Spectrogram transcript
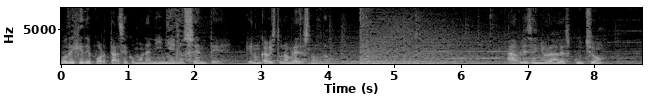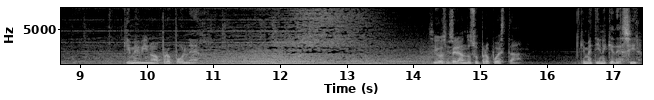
O deje de portarse como una niña inocente que nunca ha visto un hombre desnudo. Hable, señora, la escucho. ¿Qué me vino a proponer? Sigo esperando su propuesta. ¿Qué me tiene que decir?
